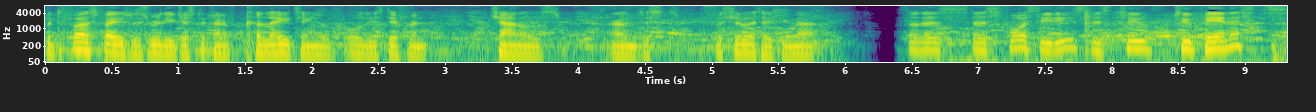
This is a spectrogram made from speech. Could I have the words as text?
But the first phase was really just a kind of collating of all these different channels and just facilitating that. So there's there's four CDs. There's two two pianists,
